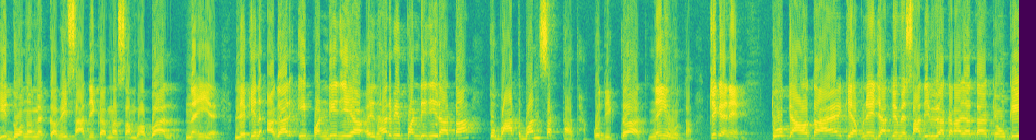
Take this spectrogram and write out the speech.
इन दोनों में कभी शादी करना संभव नहीं है। लेकिन अगर ये पंडित जी है इधर भी पंडित जी रहता तो बात बन सकता था। कोई दिक्कत नहीं होता। ठीक है नहीं तो क्या होता है कि अपने जातियों में शादी विवाह कराया जाता है, क्योंकि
